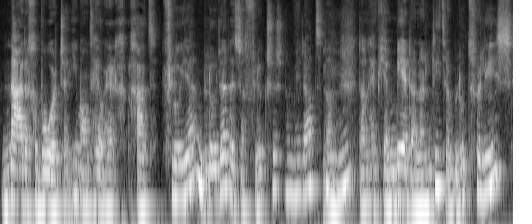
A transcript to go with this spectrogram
na de geboorte iemand heel erg gaat vloeien, bloeden, dat is een fluxus noem je dat. Dan, mm -hmm. dan heb je meer dan een liter bloedverlies.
